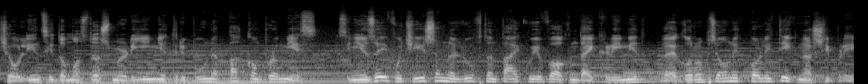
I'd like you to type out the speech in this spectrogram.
që u lind si domosdoshmëri një tribune pa kompromis, si një zë i fuqishëm në luftën pa ekuivok ndaj krimit dhe korrupsionit politik në Shqipëri.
